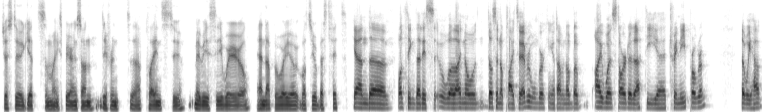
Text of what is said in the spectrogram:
just to get some experience on different uh, planes to maybe see where you'll end up or where you what's your best fit. Yeah, and uh, one thing that is well, I know doesn't apply to everyone working at Avanade, but I went started at the uh, trainee program that we have,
